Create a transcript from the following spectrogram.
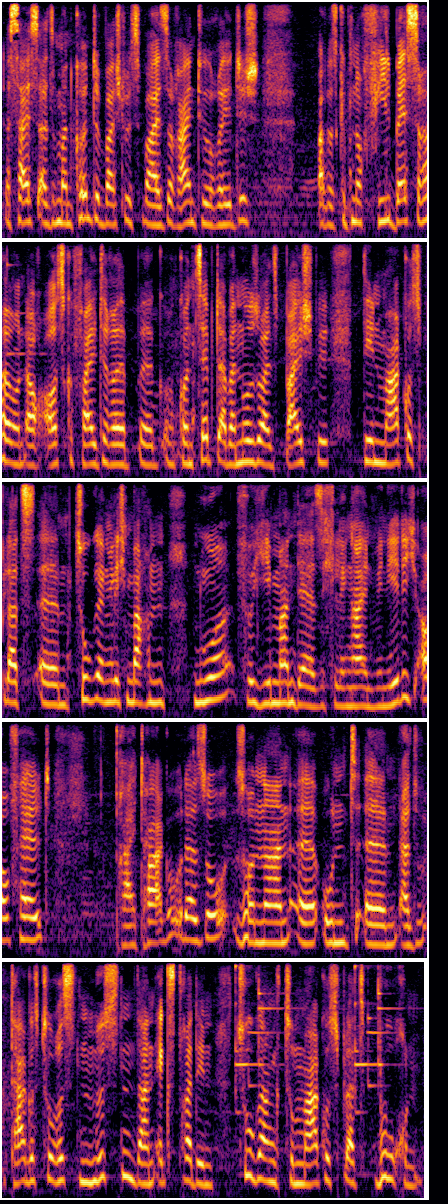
Das heißt also, man könnte beispielsweise rein theoretisch aber es gibt noch viel bessere und auch ausgefeiltere äh, Konzepte, aber nur so als Beispiel, den Markusplatz äh, zugänglich machen, nur für jemanden, der sich länger in Venedig aufhält drei Tage oder so, sondern äh, und äh, also Tagestouristen müssten dann extra den Zugang zum Markusplatz buchen.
